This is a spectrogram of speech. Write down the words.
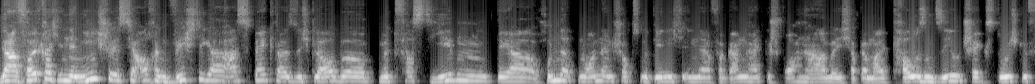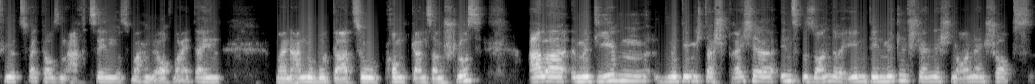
Ja, erfolgreich in der Nische ist ja auch ein wichtiger Aspekt. Also ich glaube, mit fast jedem der hunderten Online-Shops, mit denen ich in der Vergangenheit gesprochen habe, ich habe ja mal 1000 SEO-Checks durchgeführt 2018, das machen wir auch weiterhin. Mein Angebot dazu kommt ganz am Schluss. Aber mit jedem, mit dem ich da spreche, insbesondere eben den mittelständischen Online-Shops,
